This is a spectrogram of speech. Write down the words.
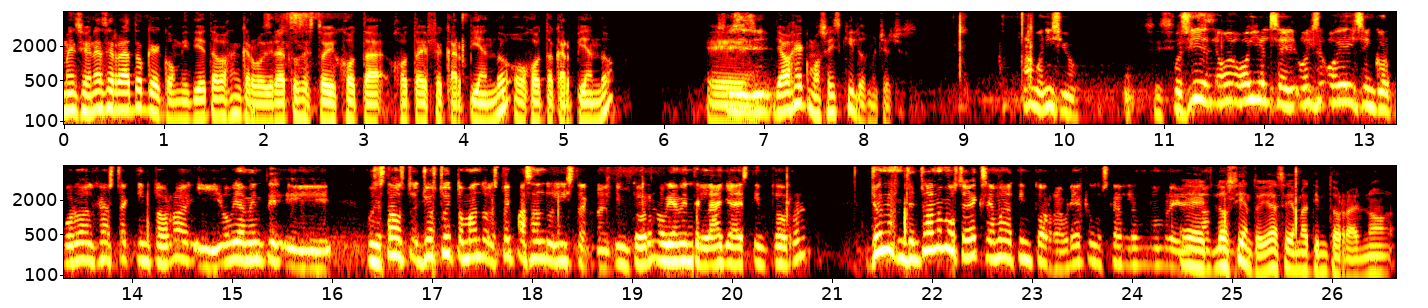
mencioné hace rato que con mi dieta baja en carbohidratos estoy J, JF carpiando o J carpiando. Eh, Sí, sí, sí. Ya bajé como 6 kilos, muchachos. Ah, buenísimo. Sí, sí. Pues sí, hoy, él se, hoy, hoy él se incorporó al hashtag Team Torra y obviamente, eh, pues estamos, yo estoy tomando, estoy pasando lista con el Team Torra. Obviamente Laya es Team Torra. Yo no, de entrada no me gustaría que se llamara Team Torra, habría que buscarle un nombre. Eh, lo siento, ya se llama Team Torra. No,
